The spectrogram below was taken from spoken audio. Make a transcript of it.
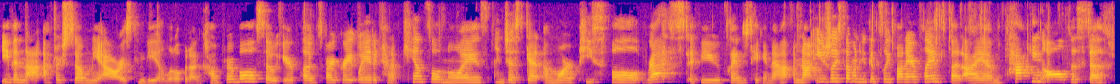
even that after so many hours can be a little bit uncomfortable so earplugs are a great way to kind of cancel noise and just get a more peaceful rest if you plan to take a nap. I'm not usually someone who can sleep on airplanes but I am packing all the stuff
